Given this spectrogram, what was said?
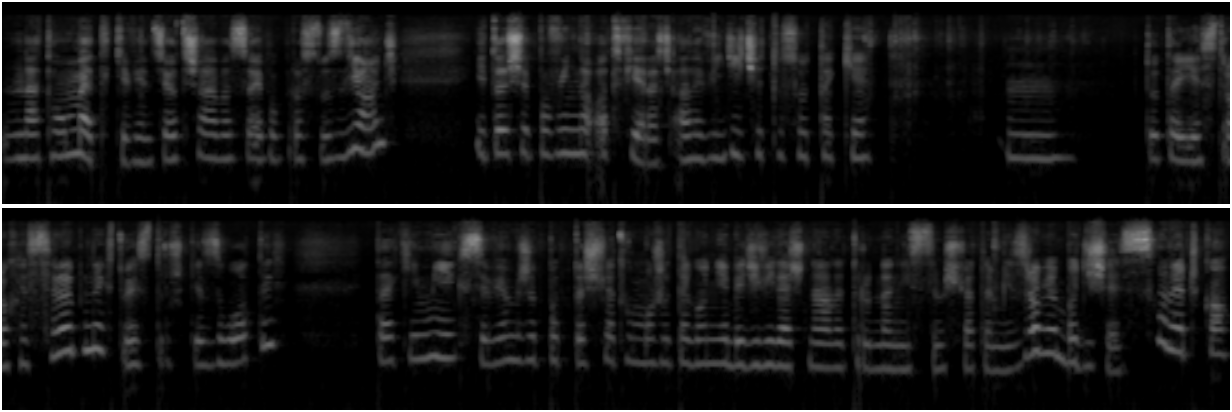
na tą metkę, więc ją trzeba sobie po prostu zdjąć i to się powinno otwierać, ale widzicie, to są takie mm, tutaj jest trochę srebrnych, tu jest troszkę złotych. Taki miks, wiem, że pod to światło może tego nie być widać, no ale trudno nic z tym światłem nie zrobię, bo dzisiaj jest słoneczko.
